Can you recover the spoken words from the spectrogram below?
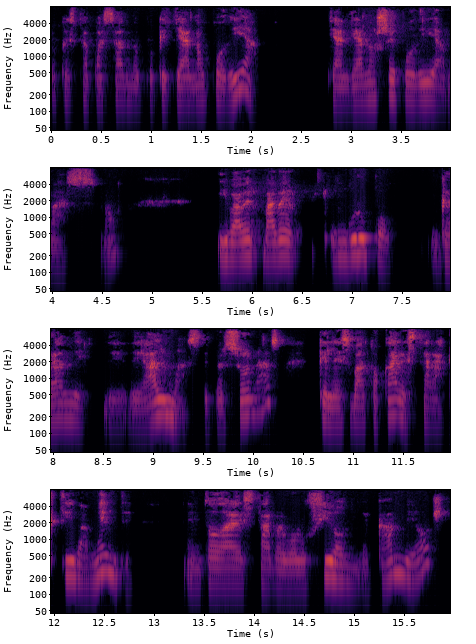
lo que está pasando porque ya no podía, ya, ya no se podía más, ¿no? Y va a haber, va a haber un grupo grande de, almas, de personas que les va a tocar estar activamente en toda esta revolución de cambios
